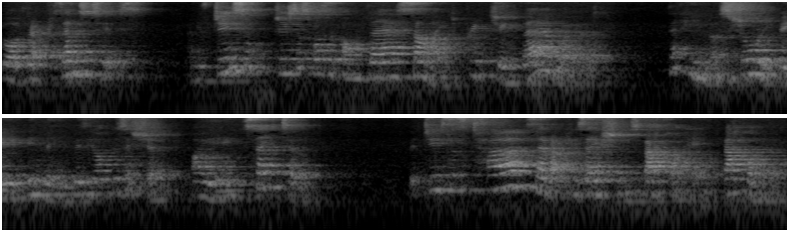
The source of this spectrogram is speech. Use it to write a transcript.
God representatives, and if Jesus, Jesus wasn't on their side preaching their word, then he must surely be in league with the opposition, i.e., Satan. But Jesus turns their accusations back on him, back on them.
